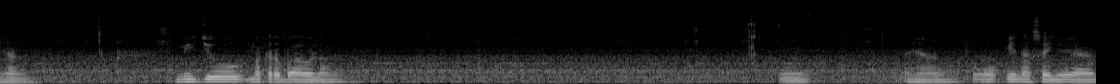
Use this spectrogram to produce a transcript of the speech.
Ayan. Medyo matrabaho lang. Hmm. Ayan. Kung okay na sa inyo yan,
